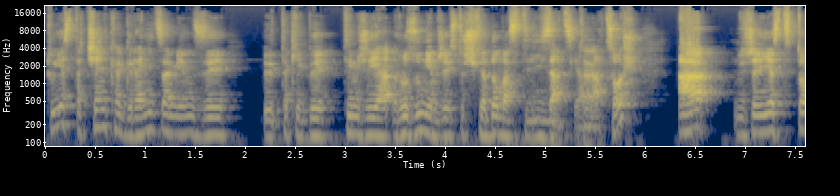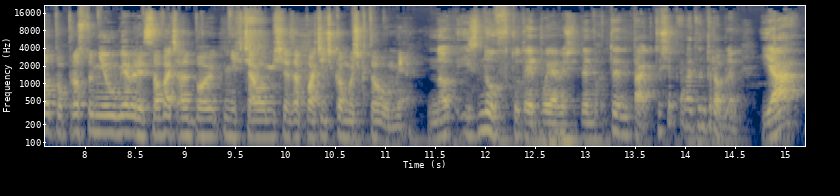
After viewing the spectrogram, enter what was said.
tu jest ta cienka granica między y, tak jakby tym, że ja rozumiem, że jest to świadoma stylizacja Tak. na coś, a że jest to po prostu nie umiem rysować albo nie chciało mi się zapłacić komuś, kto umie. No i znów tutaj pojawia się ten, ten tak, tu się pojawia ten problem. Ja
